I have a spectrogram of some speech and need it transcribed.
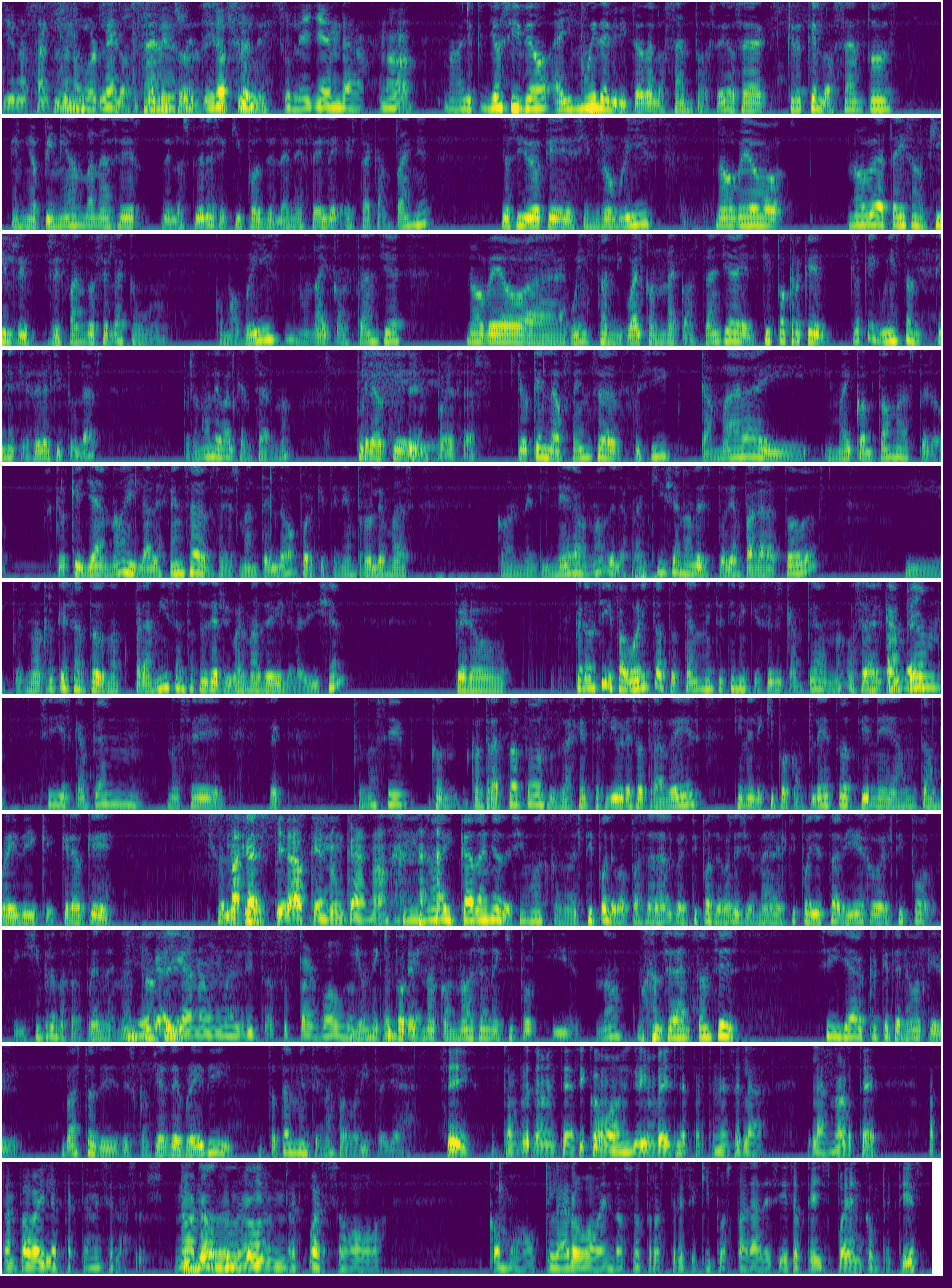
Y unos Santos Y de Nueva Orleans que se les retiró su, su leyenda, ¿no? No, yo, yo sí veo ahí muy debilitado a los Santos, ¿eh? O sea, creo que los Santos, en mi opinión, van a ser de los peores equipos de la NFL esta campaña. Yo sí veo que sin Drew Brees, no veo, no veo a Tyson Hill rif- rifándosela como, como Brees, no hay constancia. No veo a Winston igual con una constancia. El tipo creo que, creo que Winston tiene que ser el titular, pero no le va a alcanzar, ¿no? Creo que- Sí, puede ser. Creo que en la ofensa, pues sí, Camara y, y Michael Thomas, pero pues creo que ya, ¿no? Y la defensa se desmanteló porque tenían problemas con el dinero, ¿no? De la franquicia, no les podían pagar a todos. Y pues no, creo que Santos no. Para mí Santos es el rival más débil de la división. Pero pero sí, favorito totalmente tiene que ser el campeón, ¿no? O sea, el campeón, sí, el campeón, no sé, pues no sé, contrató a todos sus agentes libres otra vez, tiene el equipo completo, tiene a un Tom Brady que creo que más inspirado que nunca, ¿no? Sí, no, y cada año decimos como el tipo le va a pasar algo, el tipo se va a lesionar, el tipo ya está viejo, el tipo y siempre nos sorprende, ¿no? Y entonces y gana un maldito Super Bowl. Y un equipo que no conoce, un equipo y no, o sea, entonces sí, ya creo que tenemos que basta de desconfiar de Brady y, totalmente, ¿no? Favorito ya. Sí, completamente, así como Green Bay le pertenece la la norte, a Tampa Bay le pertenece la sur. No, no, no, hay un refuerzo como claro en los otros tres equipos para decir, ok, pueden competir,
